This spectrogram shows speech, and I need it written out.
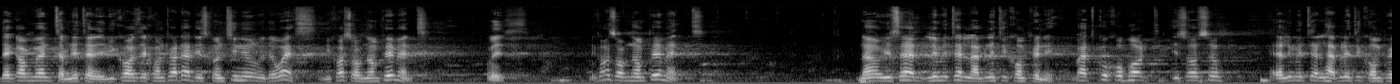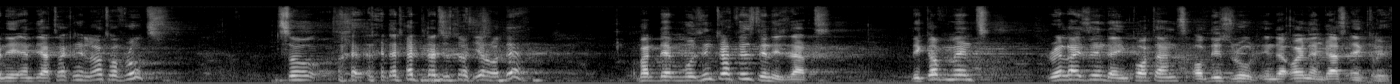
the government terminated it because the contractor discontinued with the works because of non-payment. Please. Because of non-payment. Now, you said limited liability company, but COCOBOD is also a limited liability company and they are tackling a lot of roads. So that, that- that is not here or there. But the most interesting thing is that the government, realizing the importance of this road in the oil and gas enclave,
